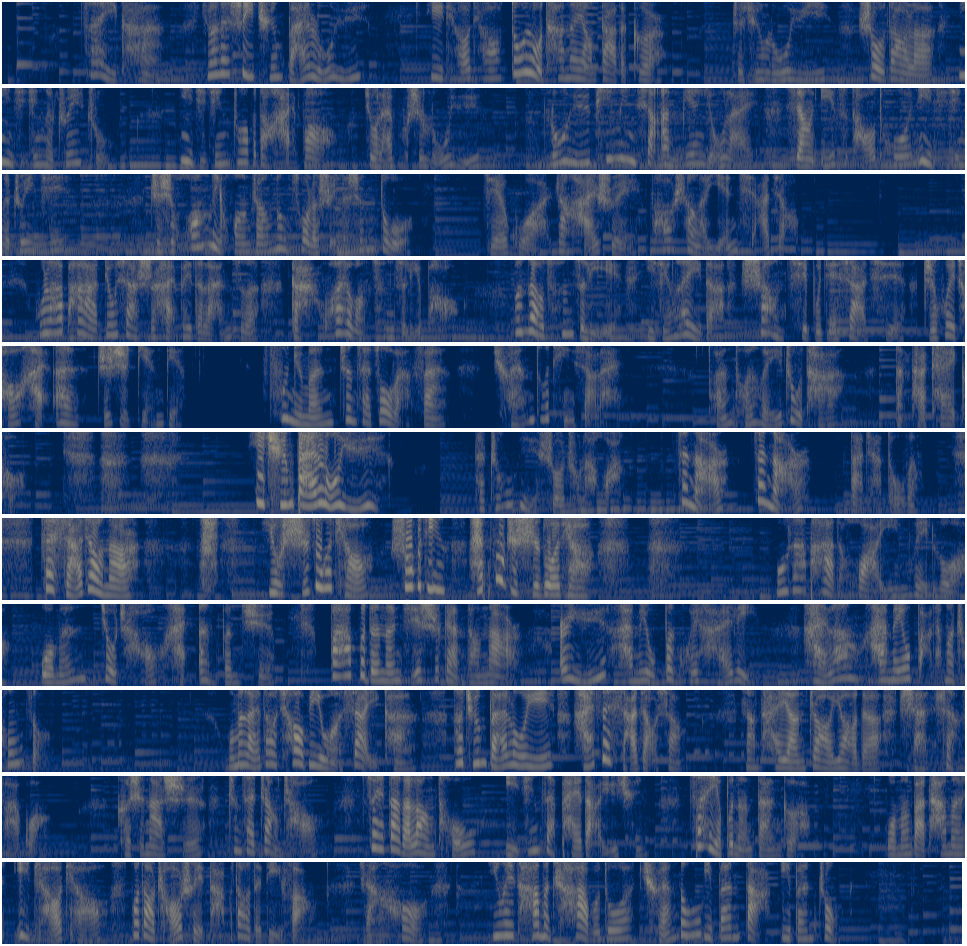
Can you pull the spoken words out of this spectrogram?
再一看，原来是一群白鲈鱼，一条条都有他那样大的个儿。这群鲈鱼受到了逆几经的追逐，逆几经捉不到海豹，就来捕食鲈鱼。鲈鱼拼命向岸边游来，想一次逃脱逆几经的追击，只是慌里慌张弄错了水的深度，结果让海水抛上了岩峡角。乌拉帕丢下拾海贝的篮子，赶快往村子里跑。奔到村子里，已经累得上气不接下气，只会朝海岸指指点点。妇女们正在做晚饭，全都停下来。团团围住他，等他开口。一群白鲈鱼，他终于说出了话：“在哪儿？在哪儿？”大家都问。在峡角那儿，有十多条，说不定还不止十多条。乌拉帕的话音未落，我们就朝海岸奔去，巴不得能及时赶到那儿，而鱼还没有奔回海里。海浪还没有把它们冲走。我们来到峭壁，往下一看，那群白鲈鱼还在峡角上，让太阳照耀的闪闪发光。可是那时正在涨潮，最大的浪头已经在拍打鱼群，再也不能耽搁。我们把它们一条条拖到潮水达不到的地方，然后，因为它们差不多全都一般大、一般重。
